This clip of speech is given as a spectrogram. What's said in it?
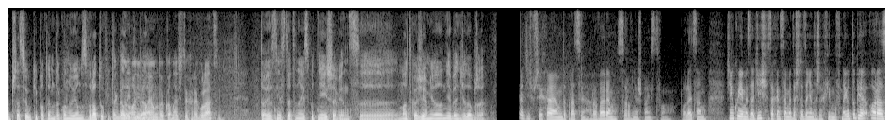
e, przesyłki, potem dokonują zwrotów i tak dalej. tak oni mają dokonać tych regulacji. To jest niestety najsmutniejsze, więc y, Matko Ziemio nie będzie dobrze. Ja dziś przyjechałem do pracy rowerem, co również Państwu polecam. Dziękujemy za dziś. Zachęcamy do śledzenia naszych filmów na YouTubie oraz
